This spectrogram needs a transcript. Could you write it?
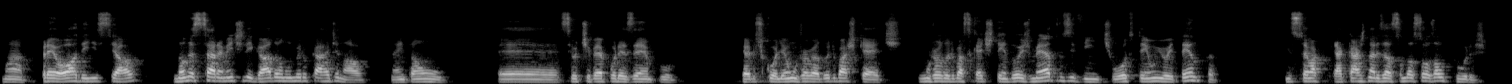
uma pré-ordem inicial, não necessariamente ligada ao número cardinal. Né? Então, é, se eu tiver, por exemplo, quero escolher um jogador de basquete. Um jogador de basquete tem 2 metros e 20, o outro tem 1,80. Isso é, uma, é a cardinalização das suas alturas.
